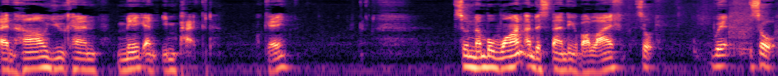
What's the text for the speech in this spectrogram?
And how you can make an impact okay? So number one understanding about life. So when so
